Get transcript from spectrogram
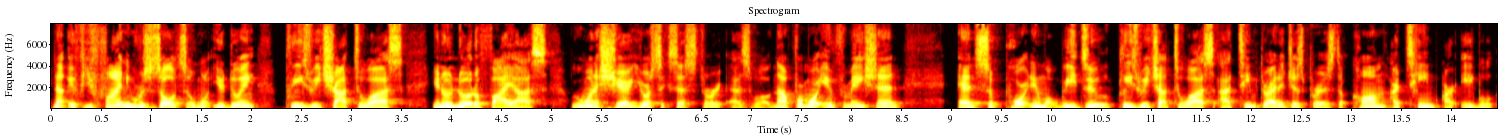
Now, if you're finding results of what you're doing, please reach out to us, you know, notify us. We want to share your success story as well. Now, for more information, and support in what we do, please reach out to us at teamthrive at jezperez.com. Our team are able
